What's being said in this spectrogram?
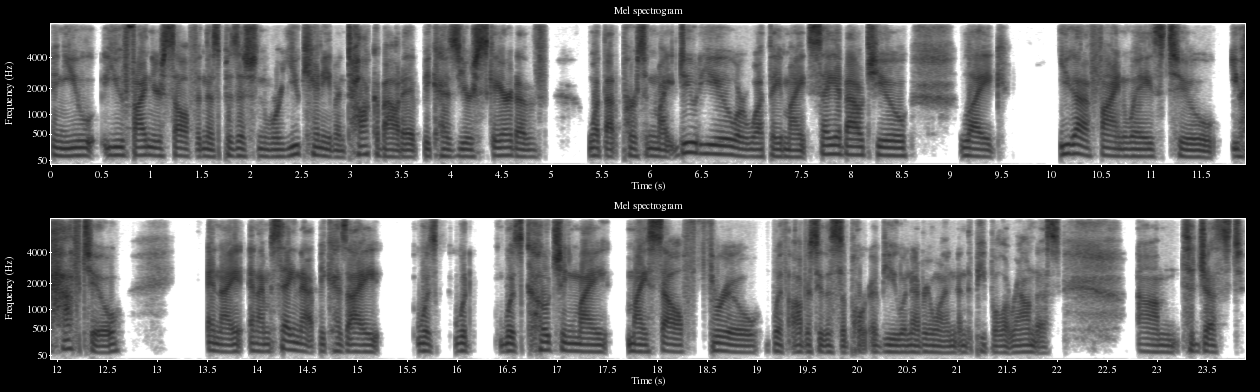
and you you find yourself in this position where you can't even talk about it because you're scared of what that person might do to you or what they might say about you. Like you got to find ways to you have to. And i and i'm saying that because i was would was coaching my myself through with obviously the support of you and everyone and the people around us um, to just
